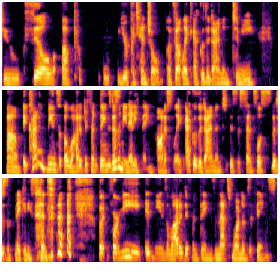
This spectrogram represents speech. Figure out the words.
to fill up your potential. It felt like echo the diamond to me um, it kind of means a lot of different things. It doesn't mean anything, honestly. Echo the Diamond is a senseless, that doesn't make any sense. but for me, it means a lot of different things. And that's one of the things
